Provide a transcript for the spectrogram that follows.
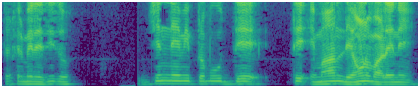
ਤੇ ਫਿਰ ਮੇਰੇ ਅਜ਼ੀਜ਼ੋ, ਜਿੰਨੇ ਵੀ ਪ੍ਰਭੂ ਦੇ ਤੇ ਈਮਾਨ ਲਿਆਉਣ ਵਾਲੇ ਨੇ,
